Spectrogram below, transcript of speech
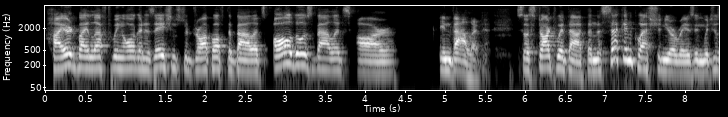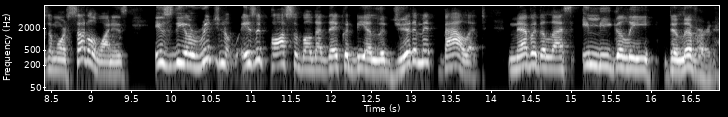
hired by left-wing organizations to drop off the ballots, all those ballots are invalid. So start with that. Then the second question you're raising, which is a more subtle one, is is the original, is it possible that there could be a legitimate ballot, nevertheless illegally delivered?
